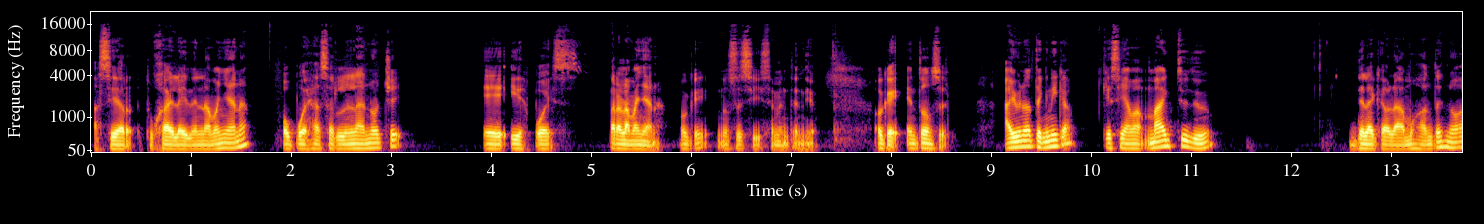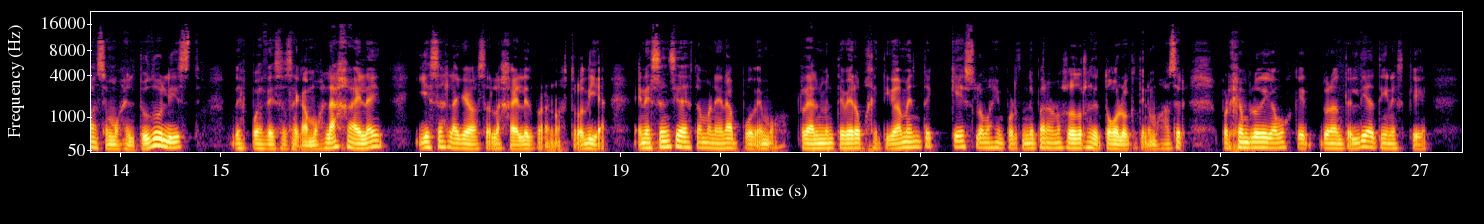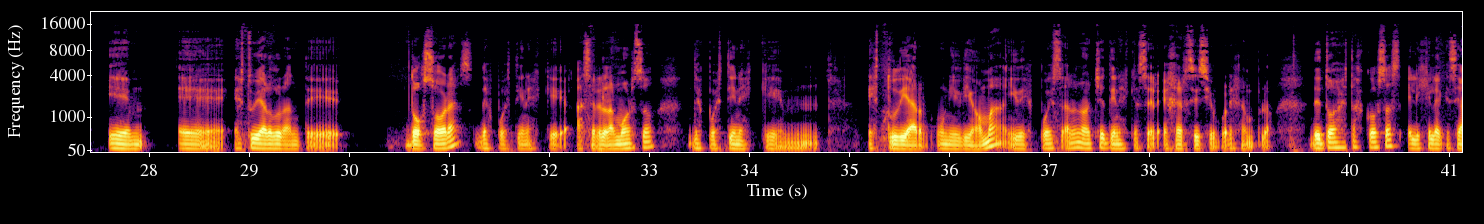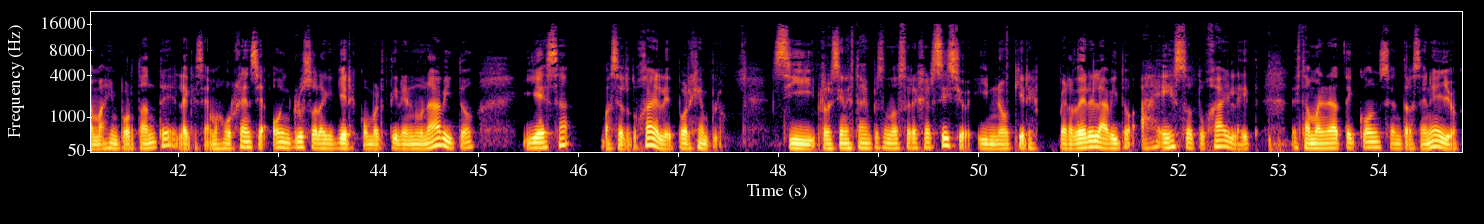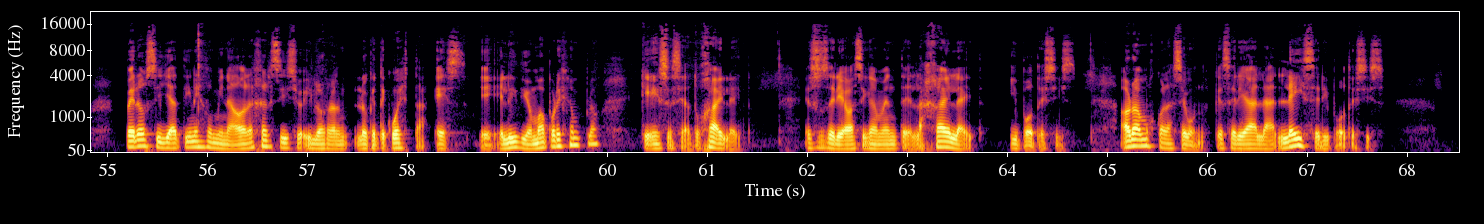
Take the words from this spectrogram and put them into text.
hacer tu highlight en la mañana o puedes hacerlo en la noche eh, y después para la mañana, ¿ok? No sé si se me entendió. Ok, entonces, hay una técnica que se llama Make To Do, de la que hablábamos antes, ¿no? Hacemos el to-do list, después de eso sacamos la highlight y esa es la que va a ser la highlight para nuestro día. En esencia, de esta manera podemos realmente ver objetivamente qué es lo más importante para nosotros de todo lo que tenemos que hacer. Por ejemplo, digamos que durante el día tienes que em, eh, estudiar durante dos horas, después tienes que hacer el almuerzo, después tienes que mm, estudiar un idioma y después a la noche tienes que hacer ejercicio, por ejemplo. De todas estas cosas, elige la que sea más importante, la que sea más urgencia o incluso la que quieres convertir en un hábito y esa va a ser tu highlight. Por ejemplo, si recién estás empezando a hacer ejercicio y no quieres perder el hábito, haz eso tu highlight. De esta manera te concentras en ello. Pero si ya tienes dominado el ejercicio y lo, lo que te cuesta es eh, el idioma, por ejemplo, que ese sea tu highlight. Eso sería básicamente la highlight hipótesis. Ahora vamos con la segunda, que sería la laser hipótesis.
